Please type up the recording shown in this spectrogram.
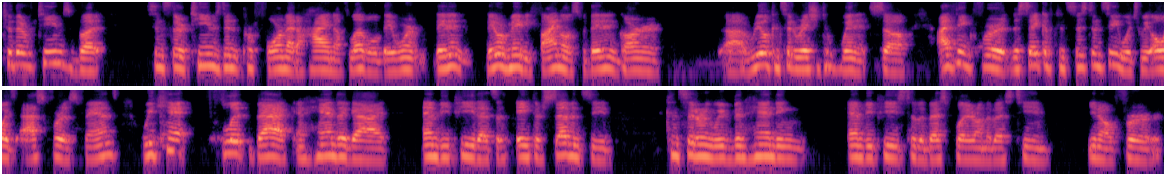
to their teams, but since their teams didn't perform at a high enough level, they weren't they didn't they were maybe finalists, but they didn't garner uh, real consideration to win it. So I think for the sake of consistency, which we always ask for as fans, we can't flip back and hand a guy MVP that's an eighth or seventh seed, considering we've been handing MVPs to the best player on the best team, you know, for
